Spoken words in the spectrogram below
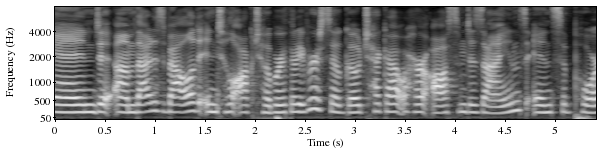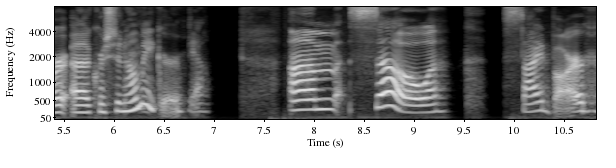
and um, that is valid until october 31st so go check out her awesome designs and support a christian homemaker Yeah. Um, so sidebar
